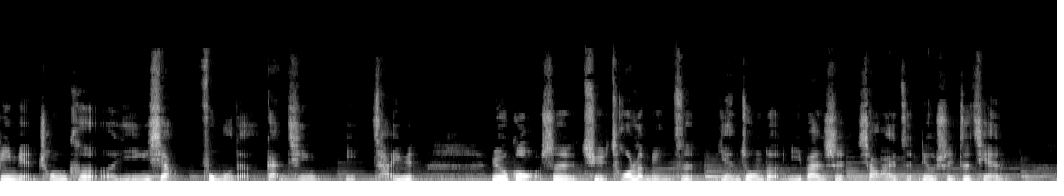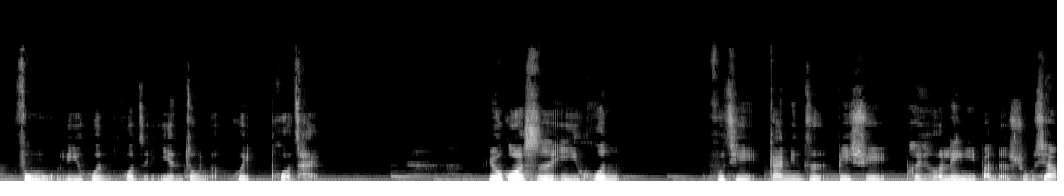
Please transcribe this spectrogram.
避免冲克而影响父母的感情与财运。如果是取错了名字，严重的一般是小孩子六岁之前，父母离婚或者严重的会破财。如果是已婚夫妻改名字，必须配合另一半的属相，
